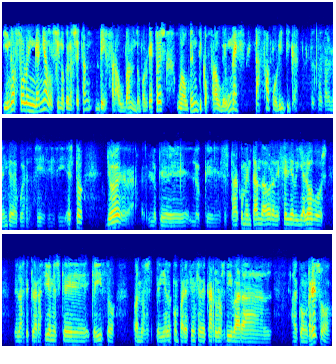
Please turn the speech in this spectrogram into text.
y no solo engañados, sino que nos están defraudando, porque esto es un auténtico fraude, una estafa política. Totalmente de acuerdo, sí, sí, sí. Esto, yo, lo que, lo que se está comentando ahora de Celia Villalobos, de las declaraciones que, que hizo cuando se pedía la comparecencia de Carlos Díbar al, al Congreso,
